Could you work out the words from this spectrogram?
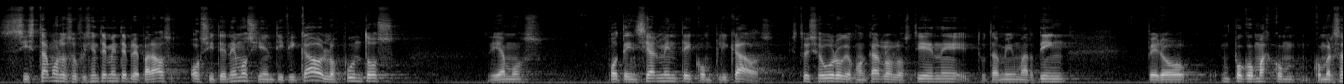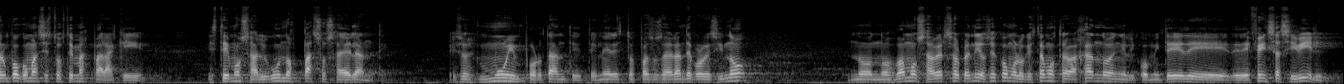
si estamos lo suficientemente preparados o si tenemos identificados los puntos, digamos, potencialmente complicados. Estoy seguro que Juan Carlos los tiene, tú también Martín, pero un poco más conversar un poco más estos temas para que estemos algunos pasos adelante. Eso es muy importante tener estos pasos adelante porque si no, no nos vamos a ver sorprendidos. Es como lo que estamos trabajando en el Comité de, de Defensa Civil.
